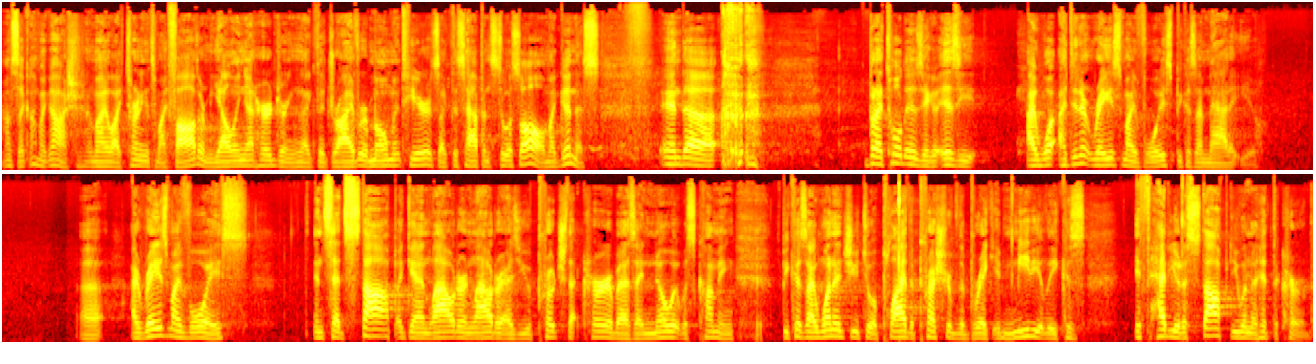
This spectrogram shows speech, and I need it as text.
I was like, oh my gosh, am I like turning into my father? I'm yelling at her during like the driver moment here. It's like this happens to us all. My goodness. And, uh, but I told Izzy, I go, Izzy, I I didn't raise my voice because I'm mad at you. Uh, I raised my voice and said, stop again, louder and louder as you approach that curb, as I know it was coming, because I wanted you to apply the pressure of the brake immediately, because if had you have stopped, you wouldn't have hit the curb.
